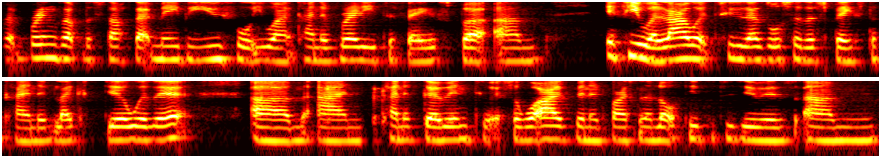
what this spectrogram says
that brings up the stuff that maybe you thought you weren't kind of ready to face, but um, if you allow it to, there's also the space to kind of like deal with it um, and kind of go into it. So what I've been advising a lot of people to do is um,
